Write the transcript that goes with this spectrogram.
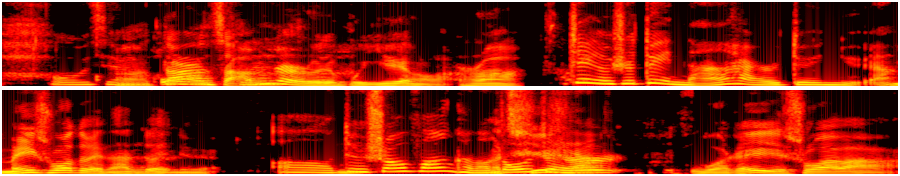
好家伙！当然咱们这儿就不一定了，是吧？这个是对男还是对女啊？没说对男对女。哦，对双方可能都这样。其实我这一说吧，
